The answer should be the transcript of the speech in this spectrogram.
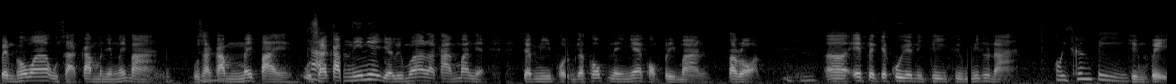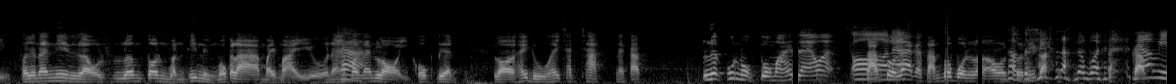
เป็นเพราะว่าอุตสาหกรรมมันยังไม่มาอุตสาหกรรมไม่ไปอุตสาหกรรมนี้เนี่ยอย่าลืมว่าราคาน้ำมันเนี่ยจะมีผลกระทบในแง่ของปริมาณตลอดเอ่อเอเปกจะคุยกันอีกทีคือมิถุนาโอ้ยครึ่งปีครึ่งปี เพราะฉะนั้นนี่เราเริ่มต้นวันที่หนึ่งมกราใหม่ ๆ อยู่นะค่ะเพราะฉะนั้นรออีกหกเดือน รอให้ดูให้ชัดๆนะครับ เลือกหุ้นหกตัวมาให้แล้วอะอ๋อสามตัวนะ แรกกับสามตัวบนเราเอาสามตัวตัวนี้ก่อนสามตัวบนครับแล้วมี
